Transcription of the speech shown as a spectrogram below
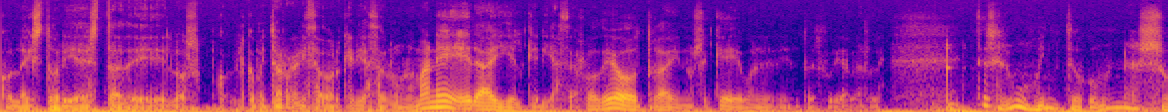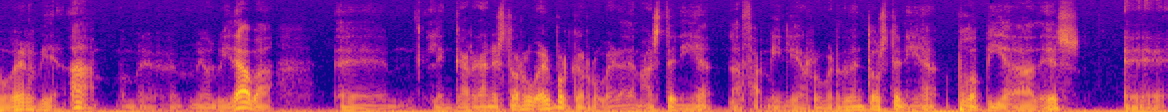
con la historia esta de los el comité organizador quería hacerlo de una manera y él quería hacerlo de otra y no sé qué bueno entonces fui a verle. Entonces en un momento con una soberbia ah me, olvidaba eh, le encargan esto a Ruber porque Ruber además tenía la familia Ruber de Ventos tenía propiedades eh,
